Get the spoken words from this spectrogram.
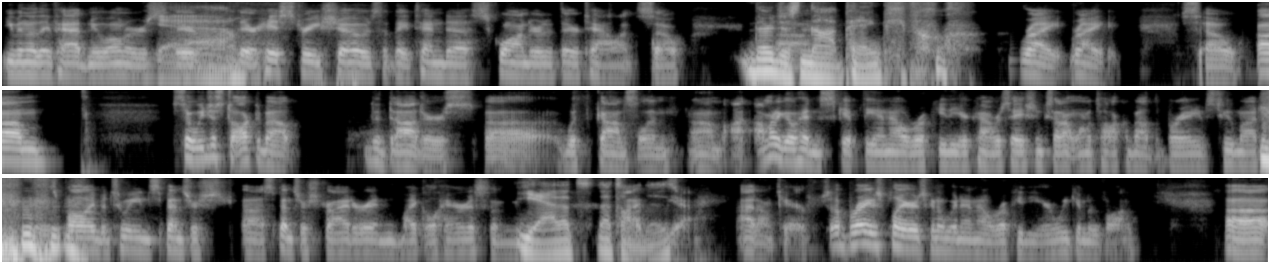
even though they've had new owners, Yeah. their their history shows that they tend to squander their talent. So they're just uh, not paying people. Right, right. So, um, so we just talked about the Dodgers uh, with Gonsolin. Um, I, I'm going to go ahead and skip the NL Rookie of the Year conversation because I don't want to talk about the Braves too much. it's probably between Spencer uh, Spencer Strider and Michael Harris. And yeah, that's that's all I, it is. yeah, I don't care. So Braves player is going to win NL Rookie of the Year. We can move on. Uh,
